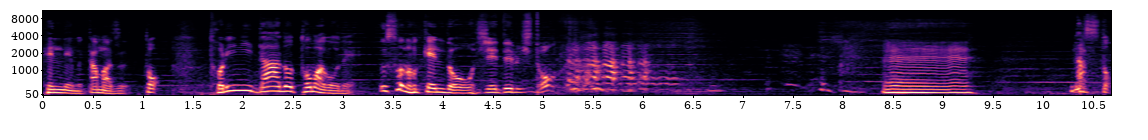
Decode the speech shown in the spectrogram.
ペンネームタマズと、トリニダード・トバゴで嘘の剣道を教えてる人。えー、ラスト。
